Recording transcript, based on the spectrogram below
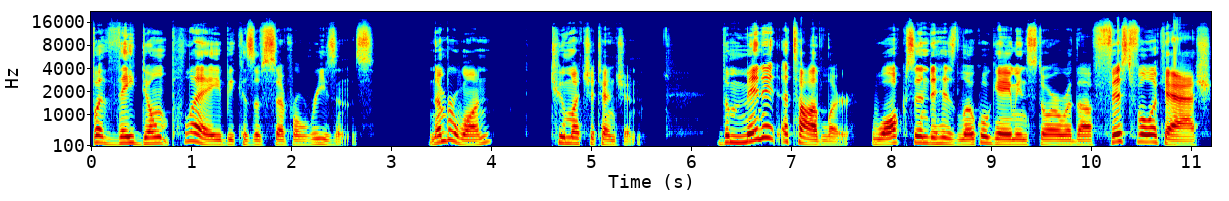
but they don't play because of several reasons. Number one, too much attention. The minute a toddler walks into his local gaming store with a fistful of cash,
